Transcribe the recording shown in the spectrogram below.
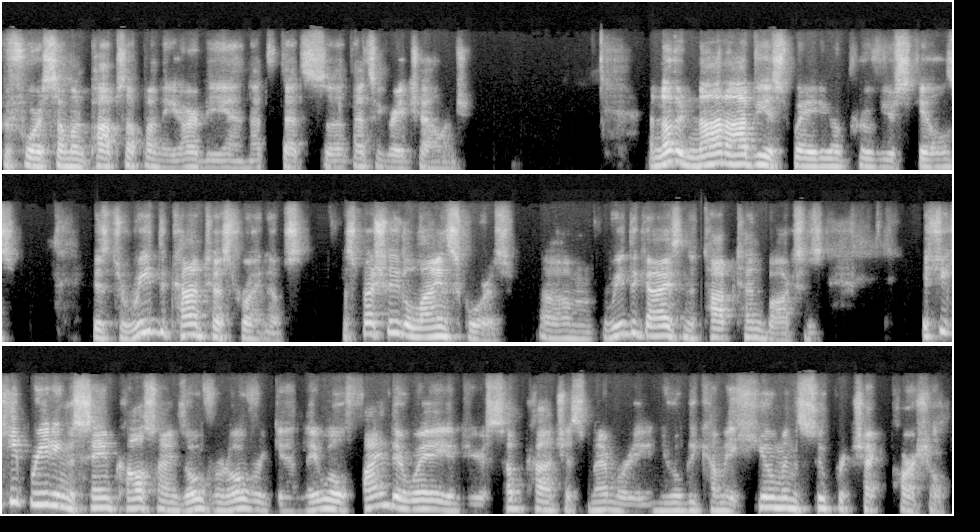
before someone pops up on the RBN. That's that's uh, that's a great challenge. Another non-obvious way to improve your skills is to read the contest write-ups, especially the line scores. Um, read the guys in the top 10 boxes. If you keep reading the same call signs over and over again, they will find their way into your subconscious memory and you will become a human super check partial.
